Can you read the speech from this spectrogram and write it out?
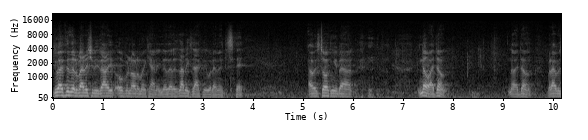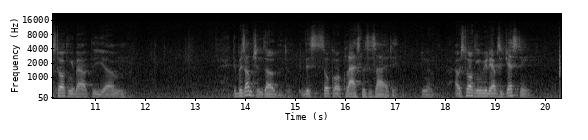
Do I feel that a writer should be valued over an auto mechanic? No, that is not exactly what I meant to say. I was talking about, no, I don't. No, I don't. But I was talking about the, um, the presumptions of this so-called classless society, you know. I was talking really, I was suggesting, uh,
